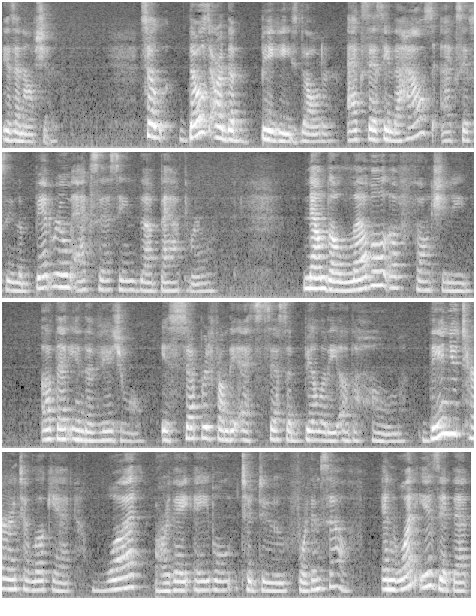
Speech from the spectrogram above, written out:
is an option. So those are the biggies, daughter. accessing the house, accessing the bedroom, accessing the bathroom. Now, the level of functioning of that individual is separate from the accessibility of the home. Then you turn to look at what are they able to do for themselves? And what is it that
